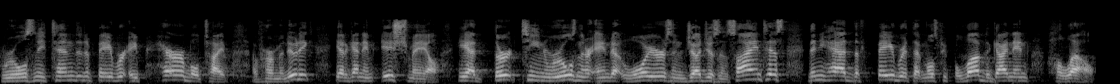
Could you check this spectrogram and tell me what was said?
rules, and he tended to favor a parable type of hermeneutic. You had a guy named Ishmael. He had 13 rules, and they're aimed at lawyers and judges and scientists. Then you had the favorite that most people loved, a guy named Hillel.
